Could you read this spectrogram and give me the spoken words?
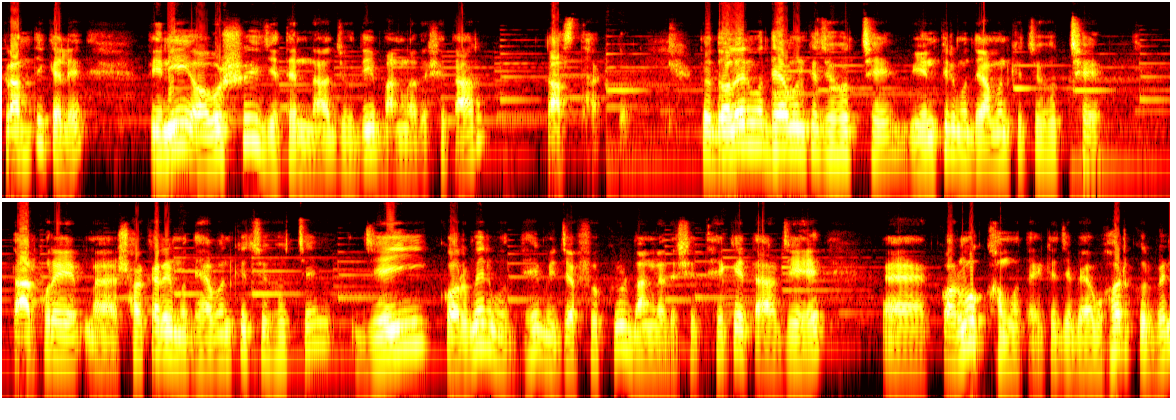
ক্রান্তিকালে তিনি অবশ্যই যেতেন না যদি বাংলাদেশে তার কাজ থাকতো। তো দলের মধ্যে এমন কিছু হচ্ছে, বিএনপির মধ্যে এমন কিছু হচ্ছে, তারপরে সরকারের মধ্যে এমন কিছু হচ্ছে, যেই কর্মের মধ্যে মির্জা ফখরুল বাংলাদেশে থেকে তার যে কর্মক্ষমতা, এটা যে ব্যবহার করবেন,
